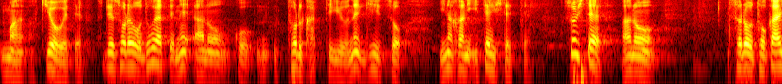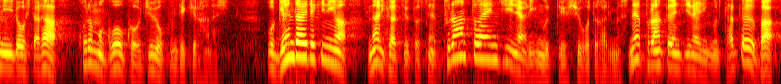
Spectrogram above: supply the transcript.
まあ木を植えてでそれをどうやってねあのこう取るかっていうね技術を田舎に移転していってそしてあのそれを都会に移動したらこれも5億を10億にできる話。現代的には何かっていうとですねプラントエンジニアリングっていう仕事がありますね。プラントエンジニアリング。例えば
